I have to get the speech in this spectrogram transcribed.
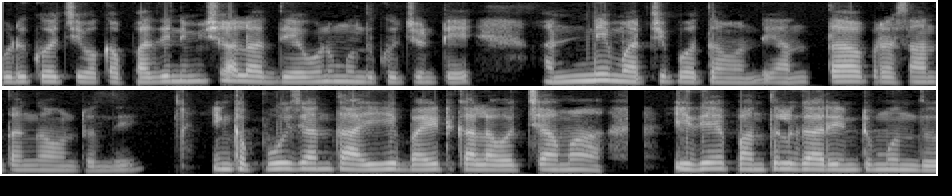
గుడికొచ్చి ఒక పది నిమిషాలు ఆ దేవుని ముందు కూర్చుంటే అన్నీ మర్చిపోతామండి. అంతా ప్రశాంతంగా ఉంటుంది. ఇంకా పూజ అంతా అయ్యి బయటకు అలా వచ్చామా? ఇదే పంతులు గారి ఇంటి ముందు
